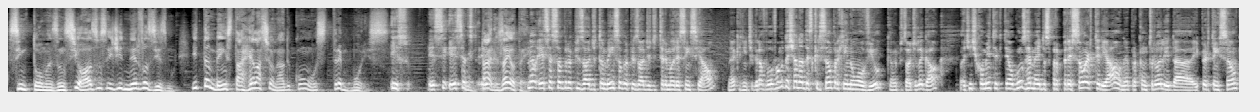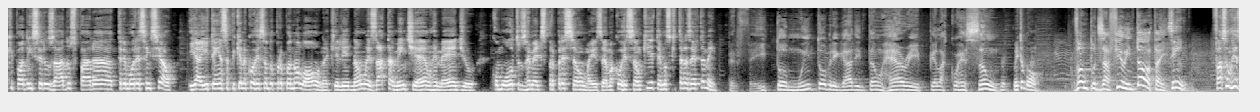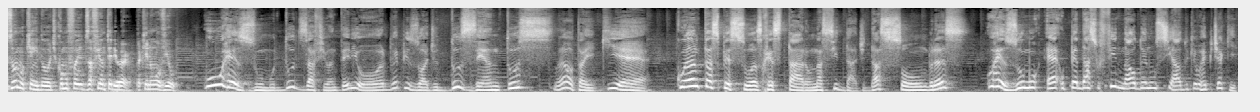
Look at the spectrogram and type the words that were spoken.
sintomas ansiosos e de nervosismo, e também está relacionado com os tremores. Isso. Esse, esse é. Comentários aí, Altair? Não, esse é sobre o episódio também, sobre o episódio de tremor essencial, né, que a gente gravou. Vamos deixar na descrição para quem não ouviu, que é um episódio legal. A gente comenta que tem alguns remédios para pressão arterial, né, para controle da hipertensão, que podem ser usados para tremor essencial. E aí tem essa pequena correção do propanolol, né, que ele não exatamente é um remédio como outros remédios para pressão, mas é uma correção que temos que trazer também. Perfeito, muito obrigado então, Harry, pela correção. Muito bom. Vamos pro desafio então, Altair? Sim, faça um resumo, Kendo, de como foi o desafio anterior, para quem não ouviu. O resumo do desafio anterior, do episódio 200, né, Altair, que é quantas pessoas restaram na Cidade das Sombras. O resumo é o pedaço final do enunciado que eu vou repetir aqui.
